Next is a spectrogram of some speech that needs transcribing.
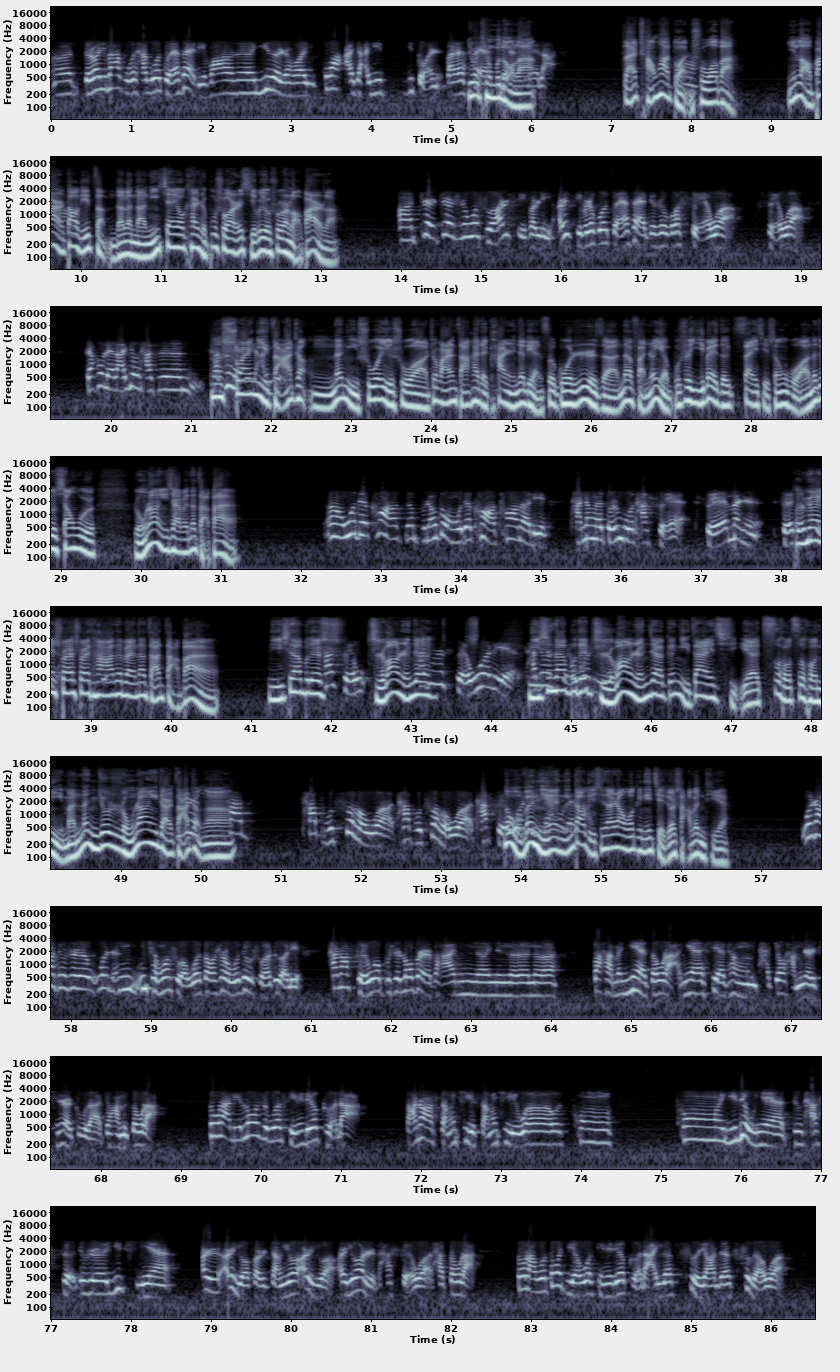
嗯、钻到一把骨，他给我端饭的，往那椅子这块呱一下一一端，把这又听不懂了来了。来长话短说吧，您老伴儿到底怎么的了呢？您现在又开始不说儿媳妇，又说上老伴儿了。啊，这这是我说儿媳妇儿的，儿媳妇儿给我端饭，就是给我摔我，摔我。然后来了，又他是那摔你咋整？那你说一说，这玩意儿咱还得看人家脸色过日子。那反正也不是一辈子在一起生活，那就相互容让一下呗。那咋办？嗯，我在炕上不能动，我在炕上躺着的，他弄那墩布，他摔摔门摔墩布。他愿意摔摔他的呗，那咱咋办？你现在不得指望人家他就？是摔我的。他就是你现在不得指？望人家跟你在一起伺候伺候你们？那你就容让一点，咋整啊？他他不伺候我，他不伺候我，他摔那我问你，您到底现在让我给你解决啥问题？我让就是我，你你听我说，我到时候我就说这里，他让睡我不是老伴儿把他那那那那把他们撵走了，撵县城，他叫他们那儿亲人住的，叫他们走了，走那里老是我心里这个疙瘩，当场生气生气，我从从一六年就他是就是一七年二二月份正月二月二月二他摔我，他走了，走了我到街我心里这个疙瘩一个刺一样这刺着我。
